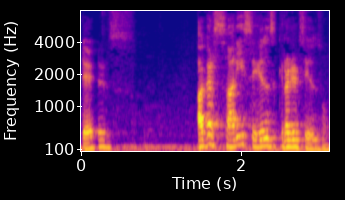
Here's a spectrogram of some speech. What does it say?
डेटर्स अगर सारी सेल्स क्रेडिट सेल्स हों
